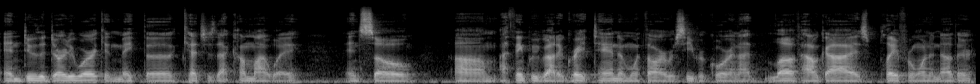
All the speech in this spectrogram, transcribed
and do the dirty work and make the catches that come my way. And so um, I think we've got a great tandem with our receiver corps, and I love how guys play for one another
